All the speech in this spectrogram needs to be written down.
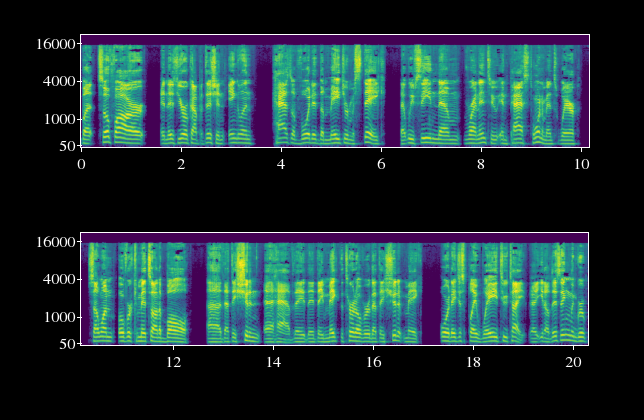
but so far in this Euro competition, England has avoided the major mistake that we've seen them run into in past tournaments where someone overcommits on a ball uh, that they shouldn't uh, have. They, they they make the turnover that they shouldn't make or they just play way too tight. Uh, you know, this England group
